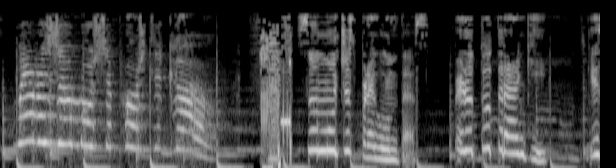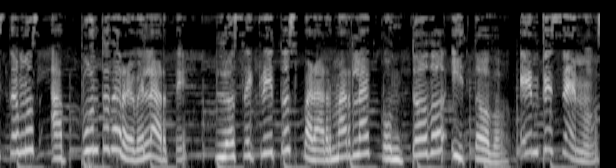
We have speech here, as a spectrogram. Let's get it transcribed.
Pero Son muchas preguntas, pero tú tranqui, que estamos a punto de revelarte los secretos para armarla con todo y todo. Empecemos.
